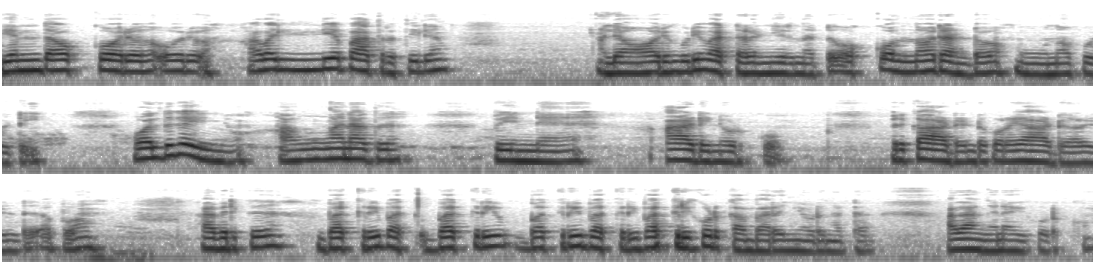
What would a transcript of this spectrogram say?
എന്താ ഒക്കെ ഓരോ ഓരോ ആ വലിയ പാത്രത്തിൽ എല്ലാവരും കൂടി വട്ടളഞ്ഞിരുന്നിട്ട് ഒക്കെ ഒന്നോ രണ്ടോ മൂന്നോ പോയിട്ട് ഓലത് കഴിഞ്ഞു. അങ്ങനെ അത് പിന്നെ ആടിന് കൊടുക്കും ഒരു കാടുണ്ട് കുറേ ആടുകളുണ്ട്. അപ്പോൾ അവർക്ക് ബക്രി ബക്രി ബക്രി ബക്രി ബക്രി കൊടുക്കാൻ പറഞ്ഞു തുടങ്ങട്ടെ അതങ്ങനെ ആയി കൊടുക്കും.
